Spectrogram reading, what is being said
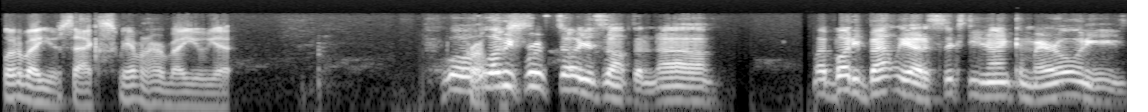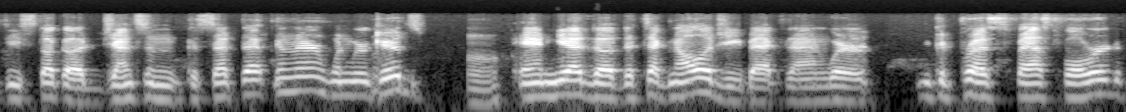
What about you, Sax? We haven't heard about you yet. Well, Gross. let me first tell you something. Uh, my buddy Bentley had a '69 Camaro, and he he stuck a Jensen cassette deck in there when we were kids. Mhm. And he had the the technology back then where you could press fast forward,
